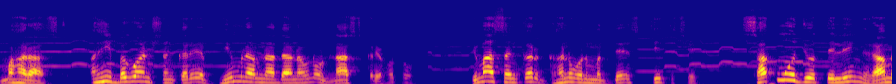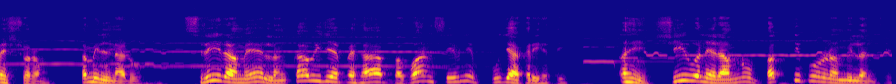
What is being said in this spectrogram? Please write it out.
મહારાષ્ટ્ર. અહીં ભગવાન શંકરે ભીમ નામના દાનવનો નાશ કર્યો હતો. ભીમાશંકર ઘનવન મધ્યે સ્થિત છે. સાતમું જ્યોતિર્લિંગ રામેશ્વરમ, તમિલનાડુ. શ્રી રામે લંકા વિજય પહેલા ભગવાન શિવની પૂજા કરી હતી. અહીં શિવ અને રામનું ભક્તિપૂર્ણ મિલન છે.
